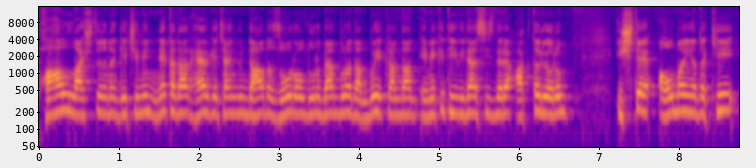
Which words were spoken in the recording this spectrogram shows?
pahalılaştığını, geçimin ne kadar her geçen gün daha da zor olduğunu ben buradan, bu ekrandan, Emekli TV'den sizlere aktarıyorum. İşte Almanya'daki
